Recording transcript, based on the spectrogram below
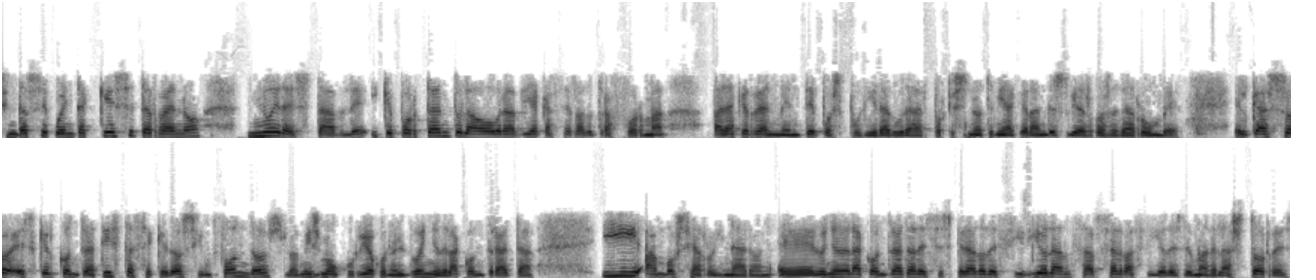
sin darse cuenta que ese terreno no era estable y que por tanto la obra había que hacerla de otra forma para que realmente pues pudiera durar, porque si no tenía grandes riesgos de derrumbe. El caso es que el contratista se quedó sin fondos, lo mismo ocurrió con el dueño de la contrata y ambos se arruinaron. el dueño de la contrata desesperado de decidió lanzarse al vacío desde una de las torres.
